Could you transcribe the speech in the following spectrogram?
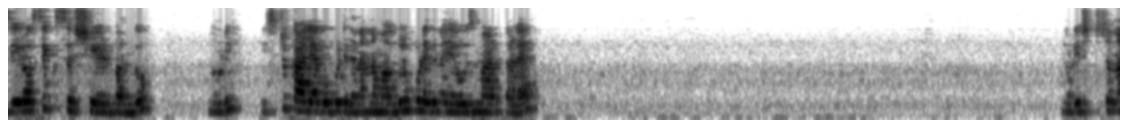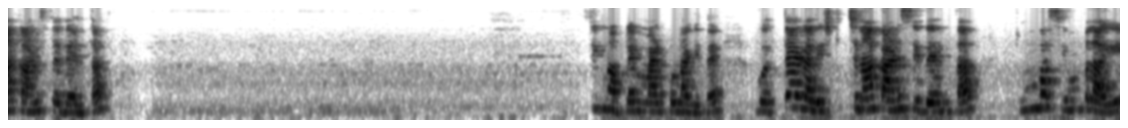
ಝೀರೋ ಸಿಕ್ಸ್ ಶೇಡ್ ಬಂದು. ನೋಡಿ, ಇಷ್ಟು ಖಾಲಿ ಆಗೋಗ್ಬಿಟ್ಟಿದೆ ನನ್ನ ಮಗಳು ಕೂಡ ಇದನ್ನ ಯೂಸ್ ಮಾಡ್ತಾಳೆ. ನೋಡಿ, ಎಷ್ಟು ಚೆನ್ನಾಗಿ ಕಾಣಿಸ್ತಾ ಇದೆ ಅಂತ. ಅಪ್ಲೈ ಮಾಡ್ಕೊಂಡಾಗಿದೆ. ಗೊತ್ತೇ ಆಗಲ್ಲ ಇಷ್ಟು ಚೆನ್ನಾಗಿ ಕಾಣಿಸ್ತಿದೆ ಅಂತ. ತುಂಬ ಸಿಂಪಲ್ ಆಗಿ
